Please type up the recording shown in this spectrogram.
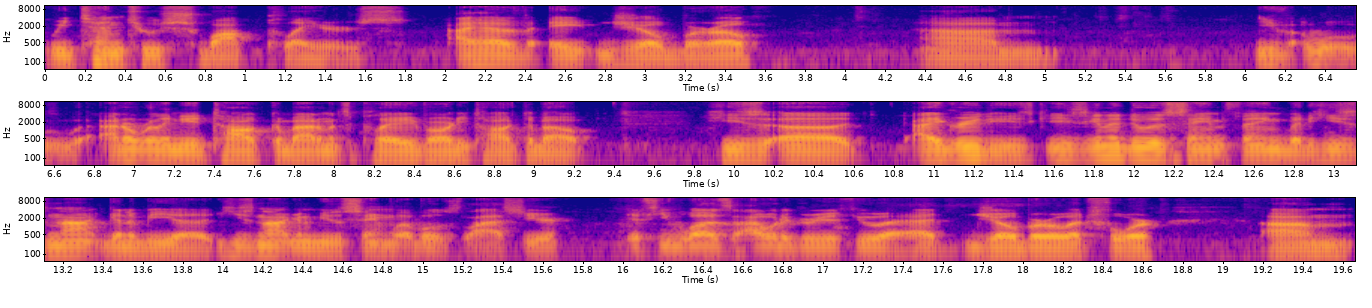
We tend to swap players. I have eight Joe Burrow. Um, you've I don't really need to talk about him. It's a player you've already talked about. He's uh, I agree with you. He's, he's gonna do his same thing, but he's not gonna be a he's not gonna be the same level as last year. If he was, I would agree with you at Joe Burrow at four. Um,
